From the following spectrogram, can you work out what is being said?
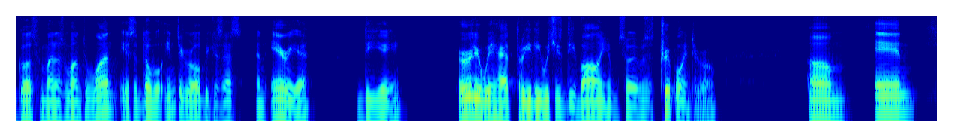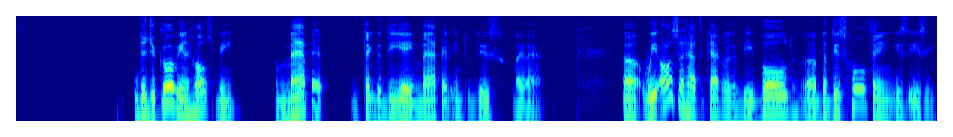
goes from minus 1 to 1. is a double integral because that's an area, dA. Earlier we had 3D, which is the volume. So it was a triple integral. Um, and the Jacobian helps me map it, take the dA, map it into this like that. Uh, we also have to calculate the B bold, uh, but this whole thing is easy.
